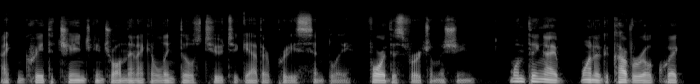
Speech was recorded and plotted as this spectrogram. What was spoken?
I can create the change control and then I can link those two together pretty simply for this virtual machine. One thing I wanted to cover real quick,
